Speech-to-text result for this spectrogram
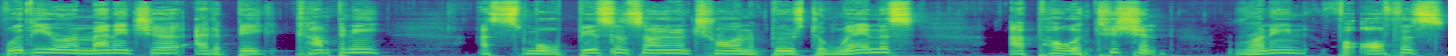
Whether you're a manager at a big company, a small business owner trying to boost awareness, a politician running for office,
